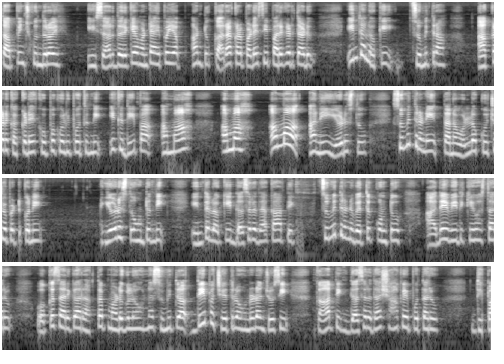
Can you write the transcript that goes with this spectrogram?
తప్పించుకుందిరోయ్ ఈసారి దొరికామంటే అయిపోయాం అంటూ కర్ర అక్కడ పడేసి పరిగెడతాడు. ఇంతలోకి సుమిత్ర అక్కడికక్కడే కుప్పకూలిపోతుంది ఇక దీప అమ్మా అమ్మా అమ్మా అని ఏడుస్తూ సుమిత్రని తన ఒళ్ళో కూర్చోబెట్టుకొని ఏడుస్తూ ఉంటుంది. ఇంతలోకి దశరథ కార్తీక్ సుమిత్రని వెతుక్కుంటూ అదే వీధికి వస్తారు. ఒక్కసారిగా రక్తపు మడుగులో ఉన్న సుమిత్ర దీప చేతిలో ఉండడం చూసి కార్తీక్ దశరథ షాక్ అయిపోతారు. దీప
